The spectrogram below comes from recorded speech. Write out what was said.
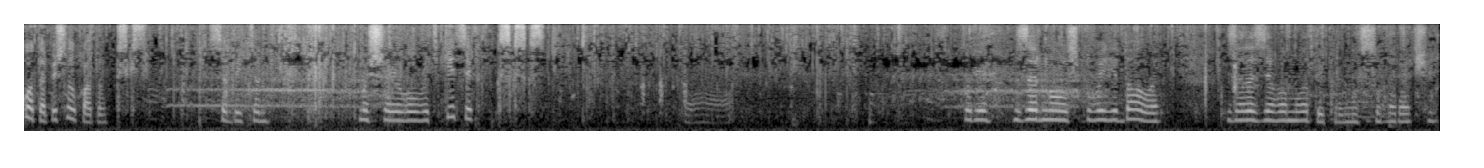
Кота, пішли в хату. Кс-кс. Сидить він. Мишей ловить кицик. Кс-кс-кс. Курі зерно ось повиїдали. Зараз я вам води принесу гарячої.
